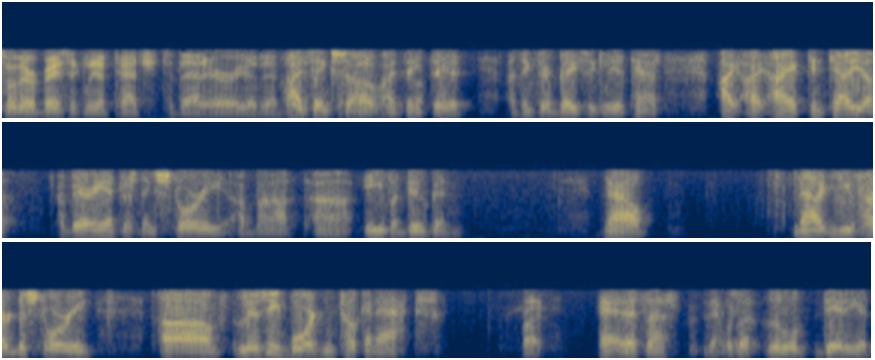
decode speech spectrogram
So they're basically attached to that area then. I think so. I think they I think they're basically attached. I, I, I can tell you a very interesting story about uh, Eva Dugan. Now, now you've heard the story. Um, Lizzie Borden took an axe, right? And that's a that was a little ditty it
